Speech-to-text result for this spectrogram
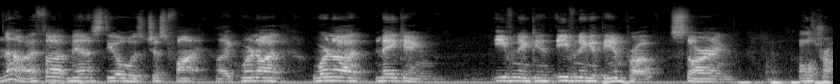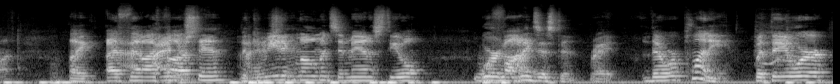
No, I thought Man of Steel was just fine. Like we're not we're not making evening evening at the Improv starring Ultron. Like I th- I, I thought understand. the I comedic understand. moments in Man of Steel were fine. non-existent, right? there were plenty, but they were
